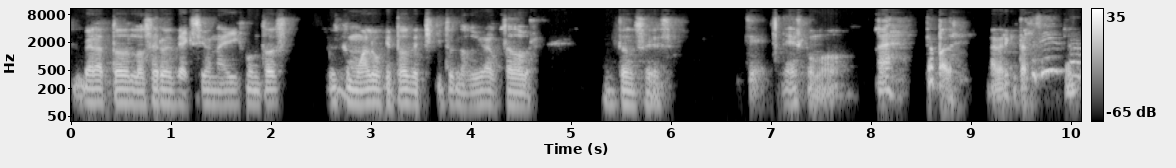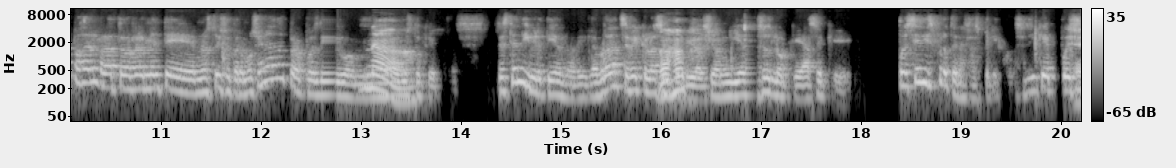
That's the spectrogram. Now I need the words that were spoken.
ver a todos los héroes de acción ahí juntos es como algo que todos de chiquitos nos hubiera gustado ver. Entonces, es como, ah, está padre. A ver qué tal. Pues sí, para pasar el rato. Realmente no estoy súper emocionado, pero pues digo, me da gusto que pues, se estén divirtiendo. Y la verdad se ve que lo hacen por diversión y eso es lo que hace que pues se disfruten esas películas. Así que, pues,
